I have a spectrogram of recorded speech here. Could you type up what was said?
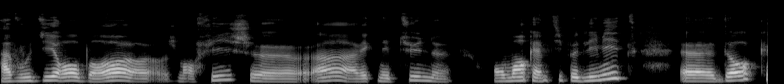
à vous dire oh bon, je m'en fiche, hein, avec Neptune on manque un petit peu de limites, donc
